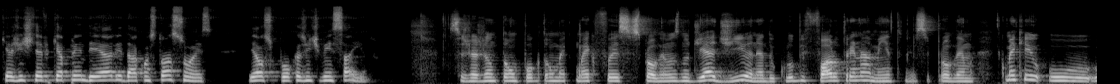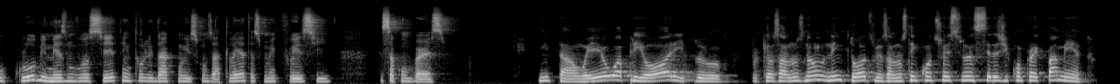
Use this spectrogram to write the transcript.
que a gente teve que aprender a lidar com as situações. E aos poucos a gente vem saindo. Você já jantou um pouco, então, como é, como é que foi esses problemas no dia a dia, né, do clube, fora o treinamento, esse problema. Como é que o, o clube, mesmo você, tentou lidar com isso com os atletas? Como é que foi esse, essa conversa? Então, eu, a priori, pro, porque os alunos, não, nem todos, meus alunos têm condições financeiras de comprar equipamento.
